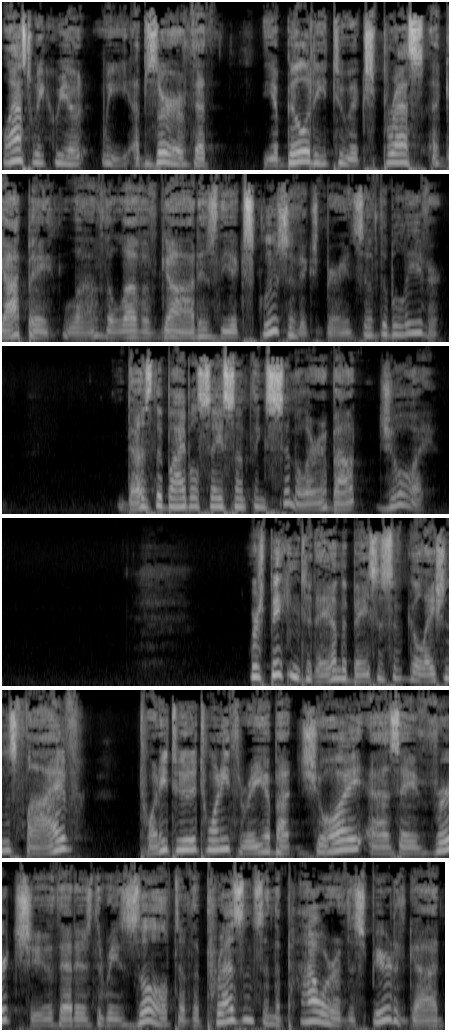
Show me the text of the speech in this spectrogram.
Last week we, uh, we observed that The ability to express agape love, the love of God, is the exclusive experience of the believer. Does the Bible say something similar about joy? We're speaking today on the basis of Galatians 5, 22 to 23 about joy as a virtue that is the result of the presence and the power of the Spirit of God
